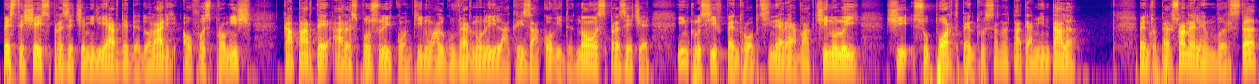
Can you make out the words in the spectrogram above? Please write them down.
Peste 16 miliarde de dolari au fost promiși ca parte a răspunsului continuu al guvernului la criza COVID-19, inclusiv pentru obținerea vaccinului și suport pentru sănătatea mentală. Pentru persoanele în vârstă,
